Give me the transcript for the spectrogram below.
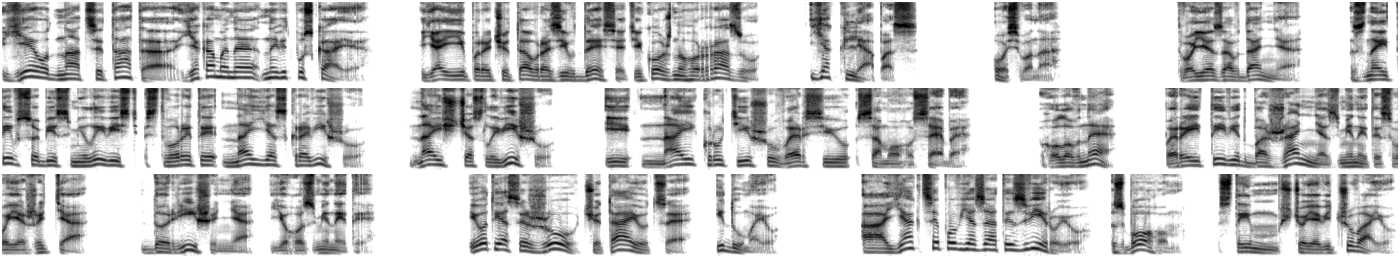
Є одна цитата, яка мене не відпускає. Я її перечитав разів десять і кожного разу як ляпас. Ось вона. Твоє завдання знайти в собі сміливість створити найяскравішу, найщасливішу і найкрутішу версію самого себе. Головне перейти від бажання змінити своє життя до рішення його змінити. І от я сижу, читаю це і думаю: а як це пов'язати з вірою, з Богом, з тим, що я відчуваю?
